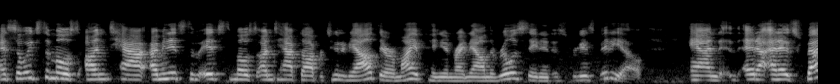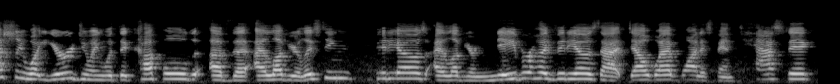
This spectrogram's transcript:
And so it's the most untapped, I mean, it's the, it's the most untapped opportunity out there, in my opinion, right now in the real estate industry is video. And, and, and especially what you're doing with the coupled of the, I love your listing videos. I love your neighborhood videos. That Del Webb one is fantastic.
